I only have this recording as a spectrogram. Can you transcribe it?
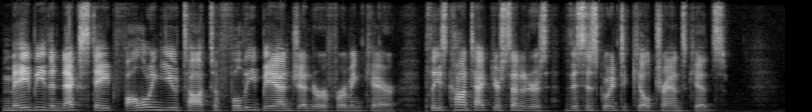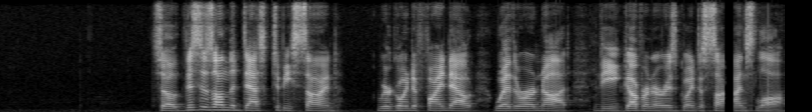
may be the next state following Utah to fully ban gender-affirming care. Please contact your senators. This is going to kill trans kids. So this is on the desk to be signed. We're going to find out whether or not the governor is going to sign this law.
